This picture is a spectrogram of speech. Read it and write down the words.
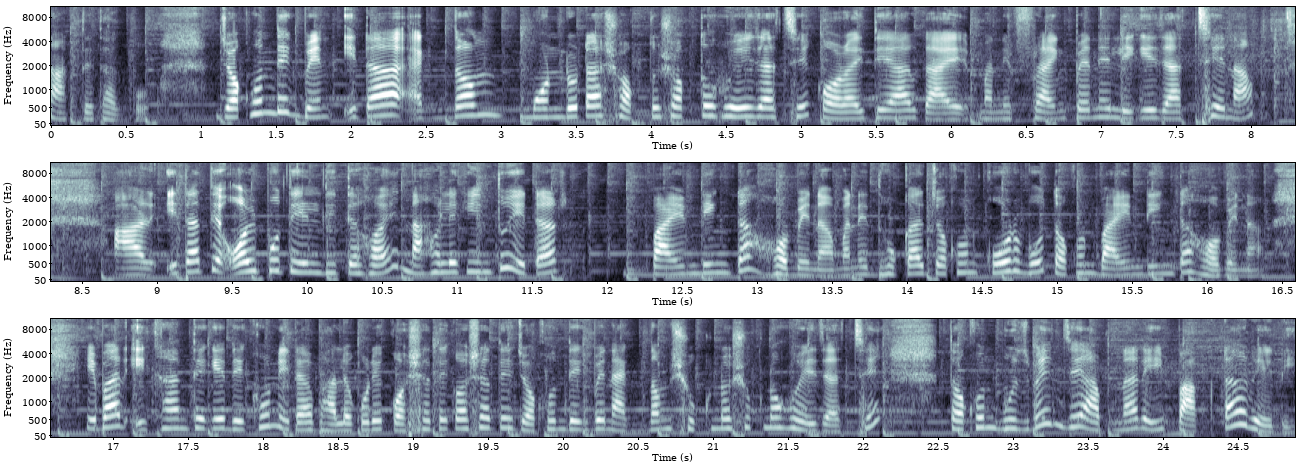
নাড়তে থাকব। যখন দেখবেন এটা একদম মন্ডটা শক্ত শক্ত হয়ে যাচ্ছে, কড়াইতে আর গায়ে মানে ফ্রাইং প্যানে লেগে যাচ্ছে না আর এটাতে অল্প তেল দিতে হয় না হলে কিন্তু এটার বাইন্ডিংটা হবে না। মানে ধোকা যখন করব, তখন বাইন্ডিংটা হবে না। এবার এখান থেকে দেখুন, এটা ভালো করে কষাতে কষাতে যখন দেখবেন একদম শুকনো শুকনো হয়ে যাচ্ছে, তখন বুঝবেন যে আপনার এই পাকটা রেডি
